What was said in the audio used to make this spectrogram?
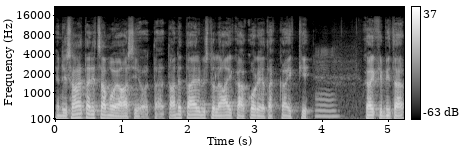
Ja niin haetaan niitä samoja asioita, että annetaan elimistölle aikaa korjata kaikki, mm. kaikki mitä,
